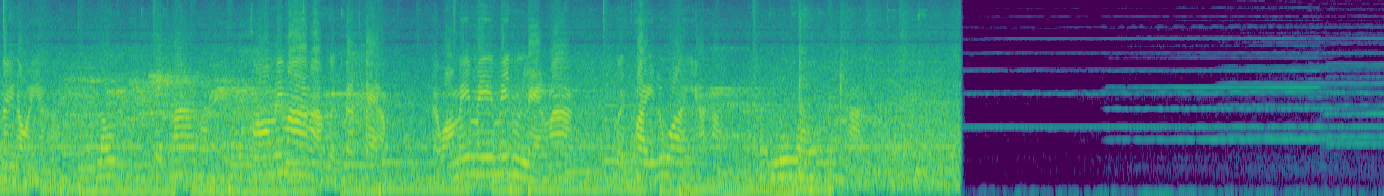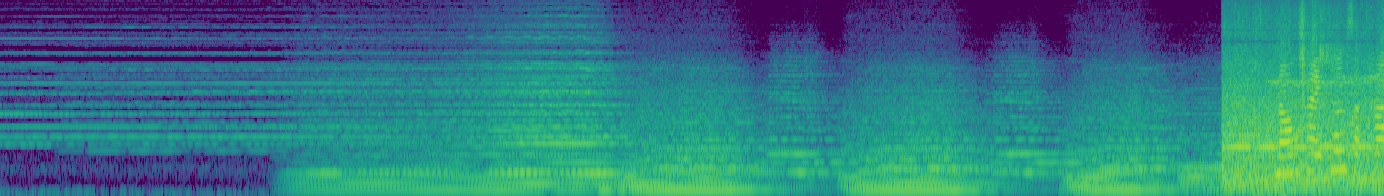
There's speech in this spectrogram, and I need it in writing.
หน่อยๆอะค่ะเราเจ็บมากค่ะก็ไม่มากค่ะ เหมือนแตบๆ แต่ว่าไม่ไม่ไม่รุนแรงมาก เหมือนไฟรั่วอย่างเงี้ยค่ะไฟรั่วค่ะน้องใช้เครื่องซักผ้า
